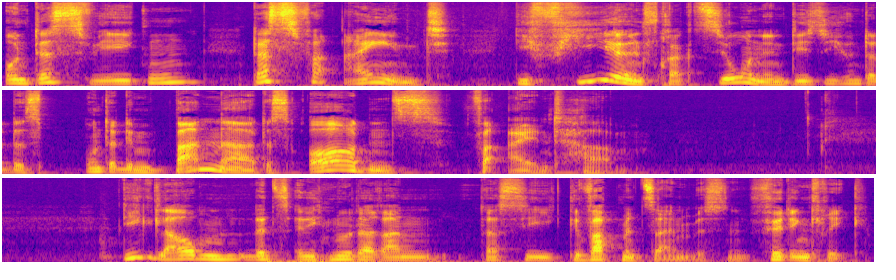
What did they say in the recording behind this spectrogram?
Und deswegen, das vereint die vielen Fraktionen, die sich unter, das, unter dem Banner des Ordens vereint haben. Die glauben letztendlich nur daran, dass sie gewappnet sein müssen für den Krieg.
